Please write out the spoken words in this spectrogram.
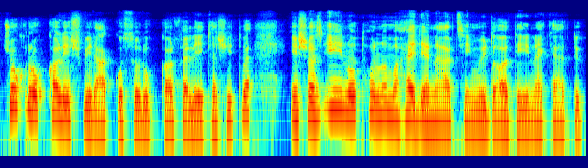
csokrokkal és virágkoszorúkkal felékesítve, és az én otthonom a hegyen áll című dalt énekeltük.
